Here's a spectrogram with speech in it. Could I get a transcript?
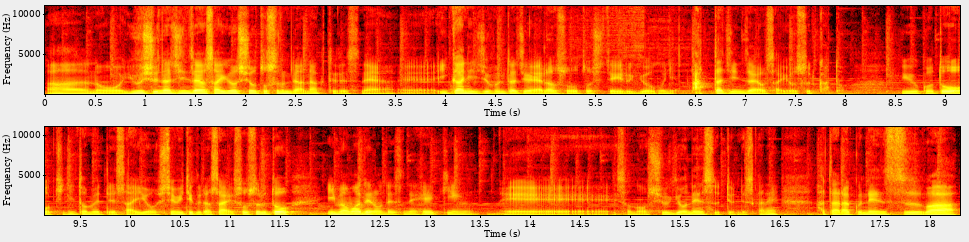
あの優秀な人材を採用しようとするんではなくてですね、えいかに自分たちがやらそうとしている業務に合った人材を採用するかと。いうことを気に留めて採用してみてください。そうすると今までのですね平均、えー、その就業年数っていうんですかね働く年数は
